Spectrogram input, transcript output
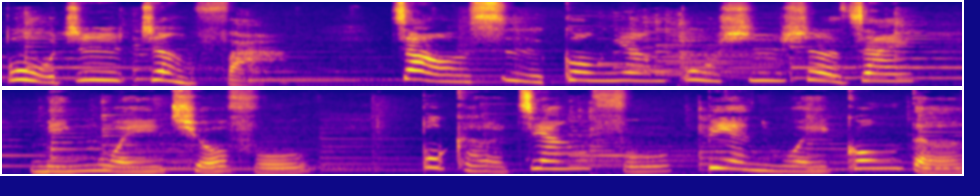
不知正法，造寺供养布施设斋，名为求福，不可将福变为功德。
